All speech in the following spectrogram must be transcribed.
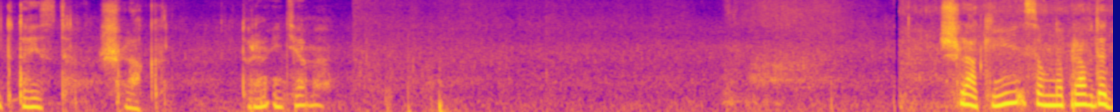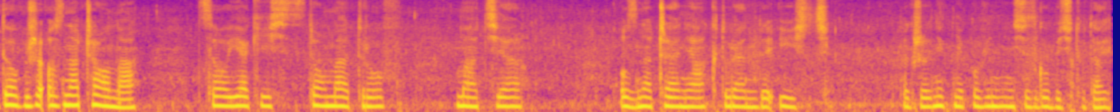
I tutaj jest szlak, którym idziemy. Szlaki są naprawdę dobrze oznaczone. Co jakieś 100 metrów macie oznaczenia, którędy iść. Także nikt nie powinien się zgubić tutaj.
